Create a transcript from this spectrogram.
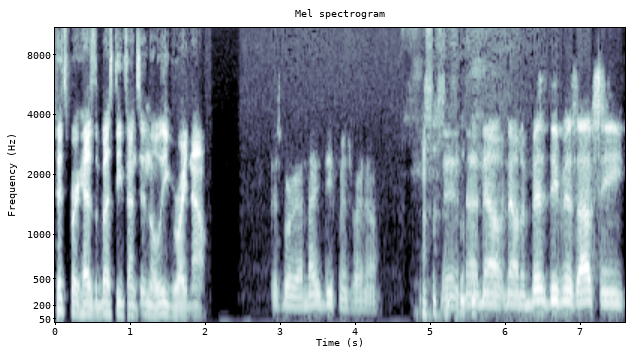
Pittsburgh has the best defense in the league right now. Pittsburgh got a nice defense right now. Man, now, now, now, the best defense I've seen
